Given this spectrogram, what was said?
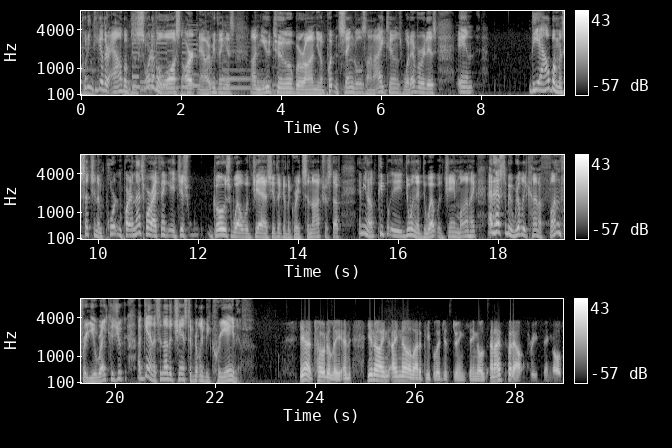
putting together albums is sort of a lost art now. Everything is on YouTube or on, you know, putting singles on iTunes, whatever it is. And the album is such an important part, and that's where I think it just goes well with jazz. You think of the great Sinatra stuff, and you know, people eh, doing a duet with Jane Monheit. That has to be really kind of fun for you, right? Because you, again, it's another chance to really be creative. Yeah, totally. And you know, I, I know a lot of people are just doing singles, and I've put out three singles.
